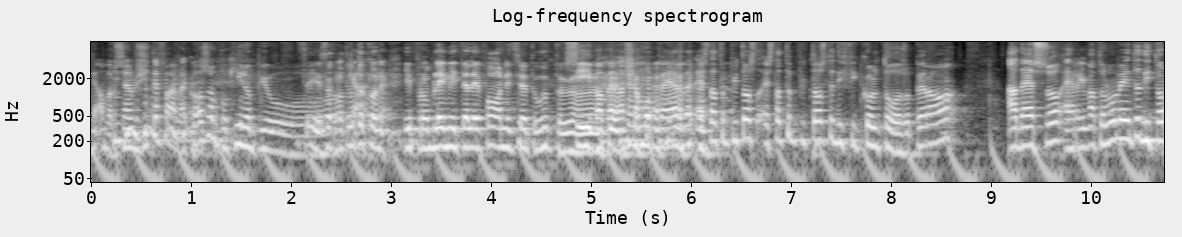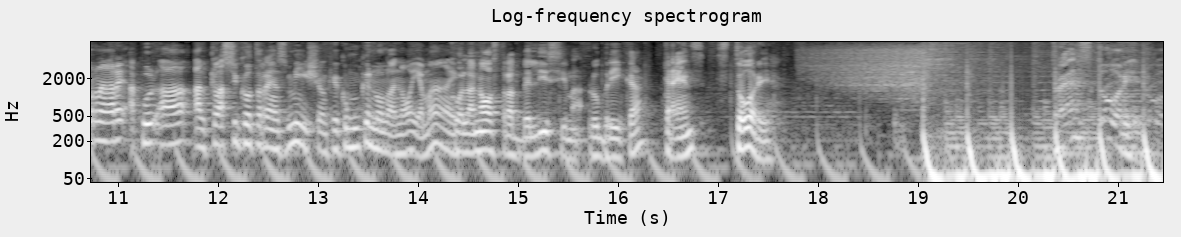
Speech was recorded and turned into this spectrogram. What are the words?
Cavolo, siamo riusciti a fare una cosa un pochino più... Sì, soprattutto carica. con i problemi telefonici e tutto. Sì, vabbè, lasciamo perdere. È stato, piuttosto, è stato piuttosto difficoltoso, però adesso è arrivato il momento di tornare a a- al classico transmission, che comunque non annoia mai. Con la nostra bellissima rubrica Trends Story. Trend Story.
